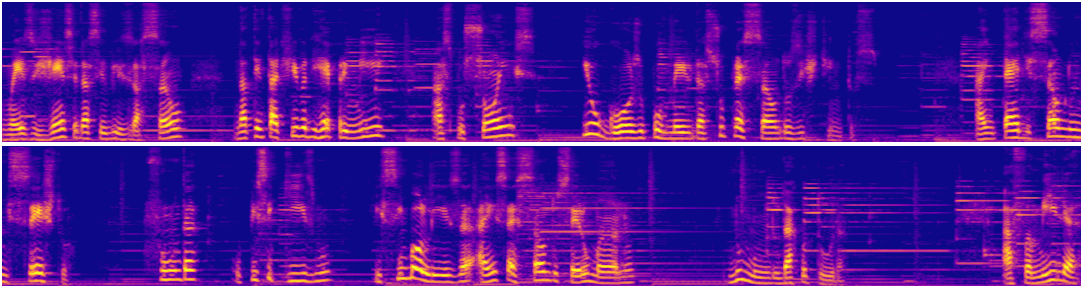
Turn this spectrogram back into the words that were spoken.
uma exigência da civilização na tentativa de reprimir as pulsões e o gozo por meio da supressão dos instintos. A interdição do incesto funda o psiquismo e simboliza a inserção do ser humano no mundo da cultura. A família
